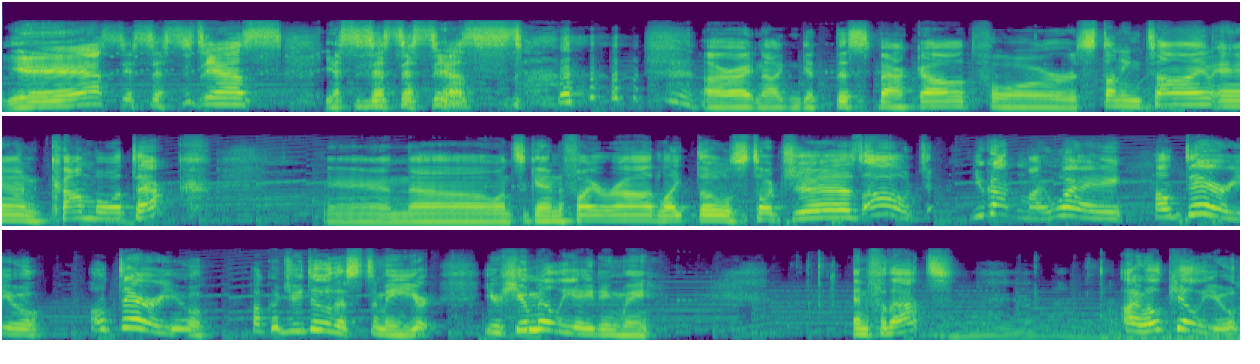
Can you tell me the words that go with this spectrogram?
Yes, yes, yes, yes, yes, yes, yes, yes. All right, now I can get this back out for stunning time and combo attack. And now, once again, fire rod, light those torches. Oh, you got in my way. How dare you? How dare you? How could you do this to me? You're, you're humiliating me. And for that, I will kill you.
